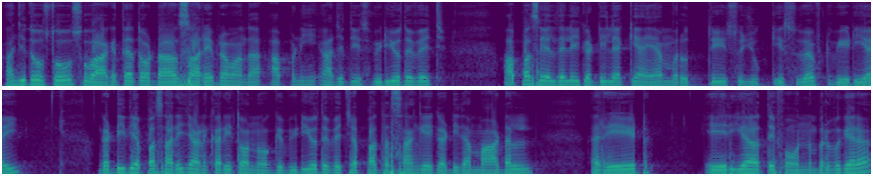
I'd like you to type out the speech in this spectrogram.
ਹਾਂਜੀ ਦੋਸਤੋ, ਸਵਾਗਤ ਹੈ ਤੁਹਾਡਾ ਸਾਰੇ ਭਰਾਵਾਂ ਦਾ ਆਪਣੀ ਅੱਜ ਦੀ ਇਸ ਵੀਡੀਓ ਦੇ ਵਿੱਚ। ਆਪਾਂ ਸੇਲ ਦੇ ਲਈ ਗੱਡੀ ਲੈ ਕੇ ਆਏ ਹਾਂ ਮਰੂਤੀ ਸੁਜ਼ੂਕੀ ਸਵਿਫਟ VDI ਗੱਡੀ ਦੀ ਆਪਾਂ ਸਾਰੀ ਜਾਣਕਾਰੀ ਤੁਹਾਨੂੰ ਅੱਗੇ ਵੀਡੀਓ ਦੇ ਵਿੱਚ ਆਪਾਂ ਦੱਸਾਂਗੇ, ਗੱਡੀ ਦਾ ਮਾਡਲ ਰੇਟ ਏਰੀਆ ਤੇ ਫੋਨ ਨੰਬਰ ਵਗੈਰਾ।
